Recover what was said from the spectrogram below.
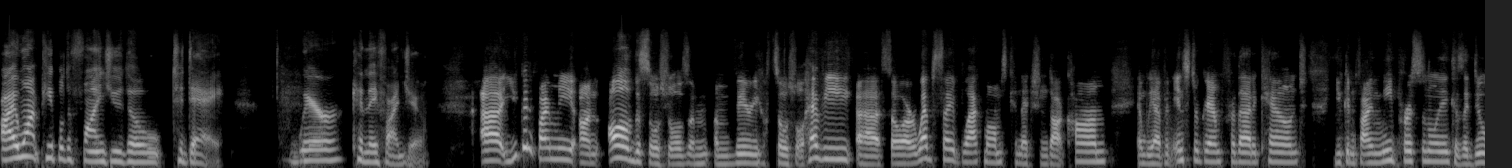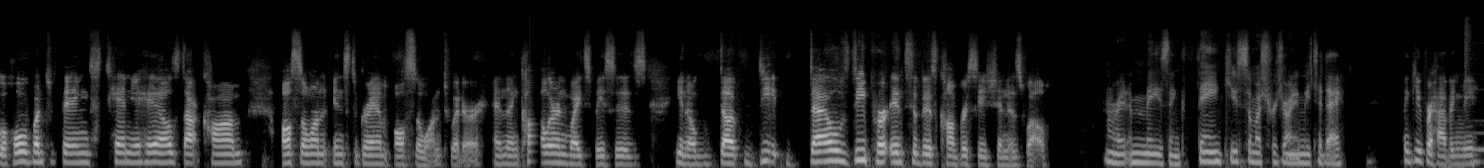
I want people to find you though today where can they find you? Uh, you can find me on all of the socials. I'm, I'm very social heavy. Uh, so our website, blackmomsconnection.com, and we have an Instagram for that account. You can find me personally because I do a whole bunch of things, tanyahayles.com, also on Instagram, also on Twitter. And then Color and White Spaces, you know, de- delves deeper into this conversation as well. All right, amazing. Thank you so much for joining me today. Thank you for having me.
